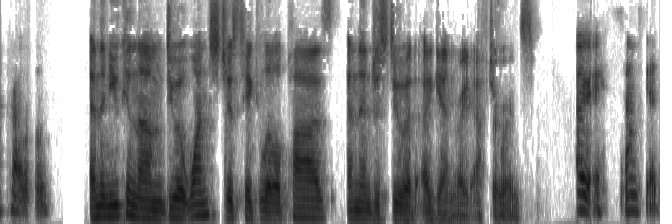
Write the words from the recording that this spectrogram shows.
problem? And then you can um, do it once, just take a little pause, and then just do it again right afterwards. Okay, sounds good.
